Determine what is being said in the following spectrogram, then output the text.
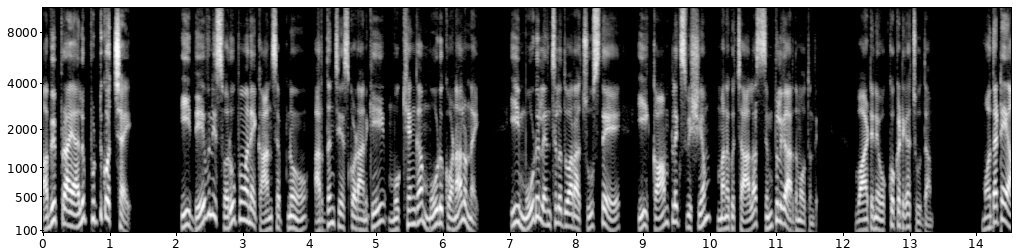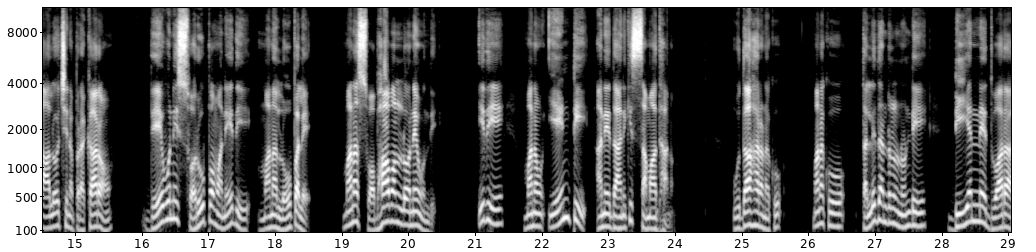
అభిప్రాయాలు పుట్టుకొచ్చాయి. ఈ దేవుని స్వరూపమనే కాన్సెప్ట్ను అర్థం చేసుకోవడానికి ముఖ్యంగా మూడు కోణాలున్నాయి. ఈ మూడు లెన్సుల ద్వారా చూస్తే ఈ కాంప్లెక్స్ విషయం మనకు చాలా సింపుల్గా అర్థమవుతుంది. వాటిని ఒక్కొక్కటిగా చూద్దాం. మొదటి ఆలోచన ప్రకారం దేవుని స్వరూపమనేది మన లోపలే మన స్వభావంలోనే ఉంది. ఇది మనం ఏంటి అనేదానికి సమాధానం. ఉదాహరణకు మనకు తల్లిదండ్రుల నుండి డిఎన్ఏ ద్వారా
